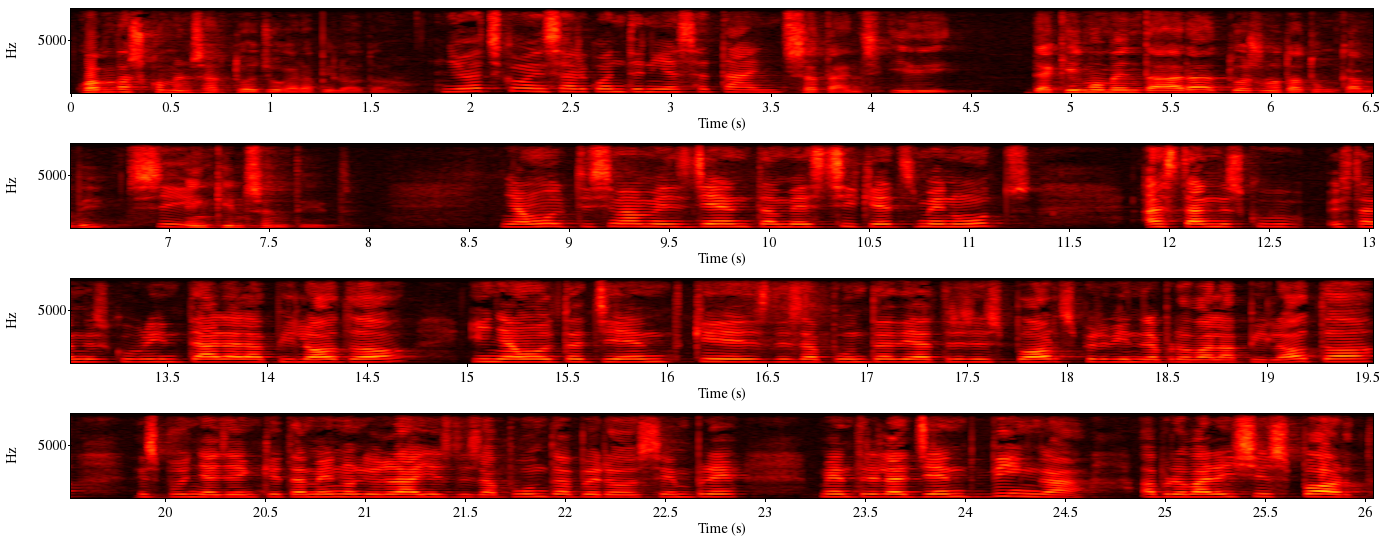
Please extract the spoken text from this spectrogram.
quan vas començar tu a jugar a pilota? Jo vaig començar quan tenia 7 anys. 7 anys. I d'aquell moment a ara tu has notat un canvi? Sí. En quin sentit? Hi ha moltíssima més gent, també els xiquets menuts, estan, descob estan descobrint ara la pilota i hi ha molta gent que es desapunta d'altres esports per vindre a provar la pilota, després hi ha gent que també no li agrada i es desapunta, però sempre mentre la gent vinga a provar aquest esport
